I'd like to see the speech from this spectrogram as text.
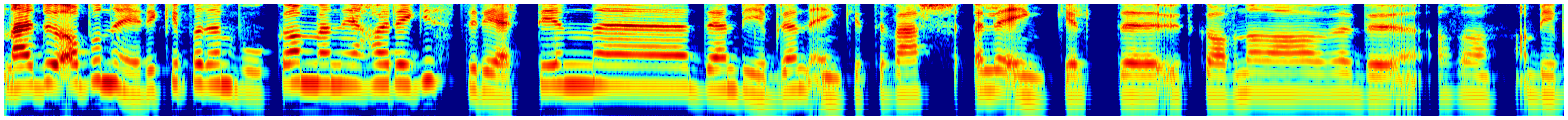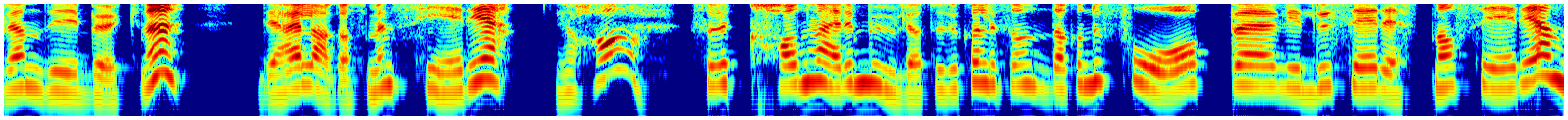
Nei, du abonnerer ikke på den boka, men jeg har registrert inn eh, den bibelen, enkelte vers, eller enkeltutgaven av, altså, av bibelen, de bøkene. Det har jeg laga som en serie. Jaha. Så det kan være mulig at du kan liksom Da kan du få opp eh, Vil du se resten av serien?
